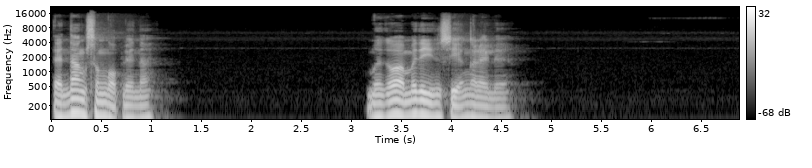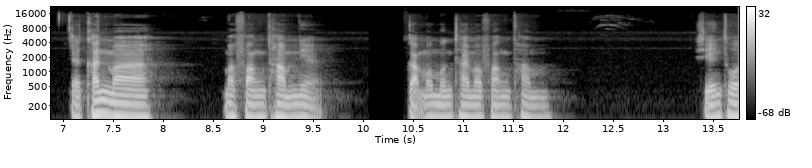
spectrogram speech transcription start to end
แต่นั่งสงบเลยนะเหมือนกับว่าไม่ได้ยินเสียงอะไรเลย แต่ขั้นมามาฟังธรรมเนี่ย กลับมาเมืองไทยมาฟังธรรมเเสียงโทร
